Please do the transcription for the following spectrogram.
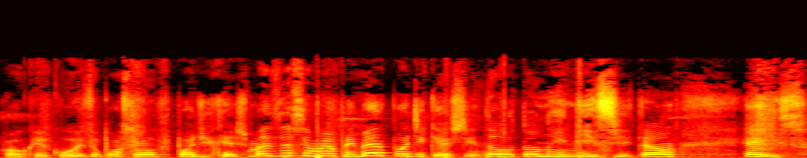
Qualquer coisa eu posto um outro podcast. Mas esse é o meu primeiro podcast, então eu tô no início, então é isso.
